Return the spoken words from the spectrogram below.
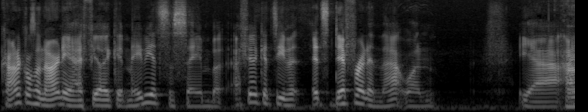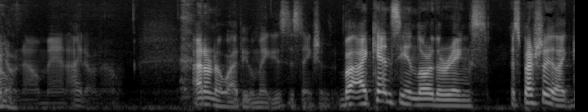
chronicles of narnia i feel like it maybe it's the same but i feel like it's even it's different in that one yeah i don't know man i don't know i don't know why people make these distinctions but i can see in lord of the rings especially like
